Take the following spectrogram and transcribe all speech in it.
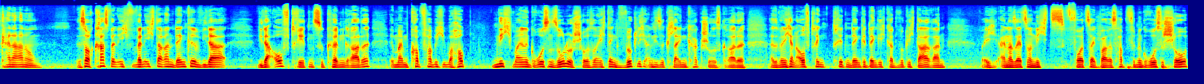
keine Ahnung. Ist auch krass, wenn ich, wenn ich daran denke, wieder, wieder auftreten zu können gerade. In meinem Kopf habe ich überhaupt nicht meine großen Soloshows, sondern ich denke wirklich an diese kleinen Kackshows gerade. Also wenn ich an Auftreten denke, denke ich gerade wirklich daran, weil ich einerseits noch nichts Vorzeigbares habe für eine große Show,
